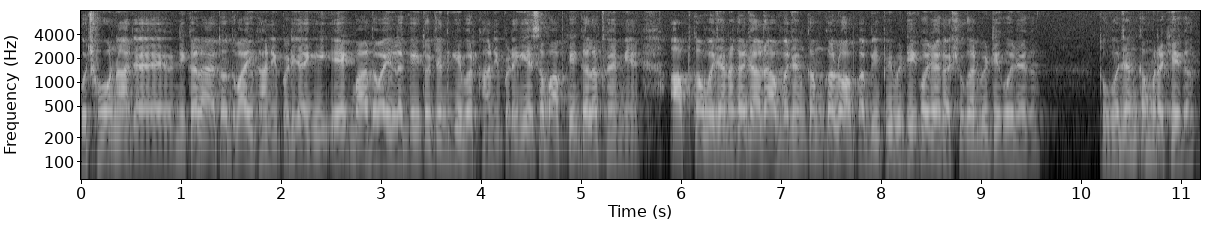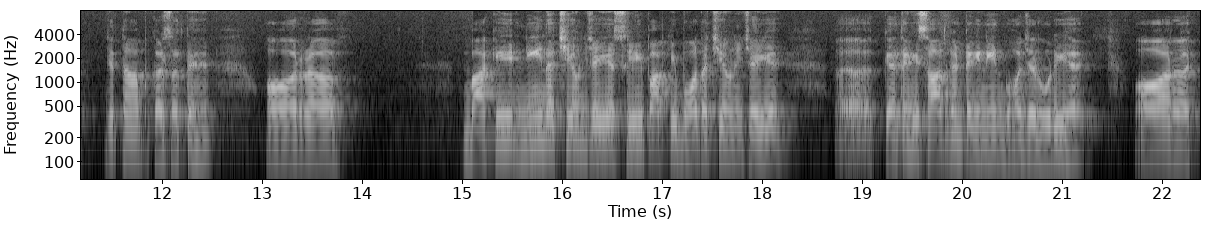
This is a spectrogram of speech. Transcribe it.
कुछ हो ना जाए, निकल आए तो दवाई खानी पड़ जाएगी, एक बार दवाई लग गई तो ज़िंदगी भर खानी पड़ेगी। ये सब आपकी गलत फहमी है। आपका वज़न अगर ज़्यादा, आप वज़न कम कर लो, आपका बीपी भी ठीक हो जाएगा, शुगर भी ठीक हो जाएगा। तो वज़न कम रखिएगा, जितना आप कर सकते हैं। और बाकी नींद अच्छी होनी चाहिए, स्लीप आपकी बहुत अच्छी होनी चाहिए। कहते हैं कि सात घंटे की नींद बहुत ज़रूरी है। और,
